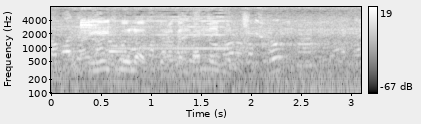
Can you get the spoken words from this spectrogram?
नाही एज होईल असतो कन्फर्म नाही बोलतो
